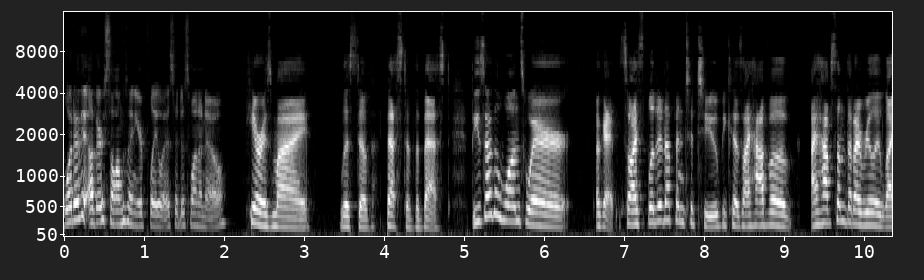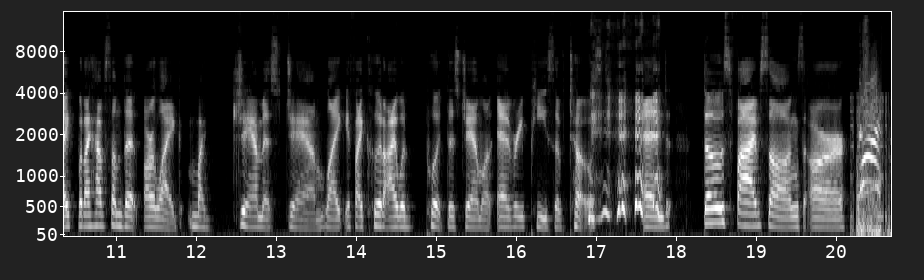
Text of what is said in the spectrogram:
What are the other songs on your playlist? I just want to know. Here is my list of best of the best. These are the ones where okay, so I split it up into two because I have a I have some that I really like, but I have some that are like my jamist jam. Like if I could, I would put this jam on every piece of toast. and those five songs are One, two, one,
